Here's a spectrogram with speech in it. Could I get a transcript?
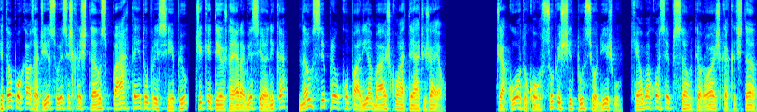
Então, por causa disso, esses cristãos partem do princípio de que Deus, na era messiânica, não se preocuparia mais com a terra de Israel. De acordo com o substitucionismo, que é uma concepção teológica cristã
